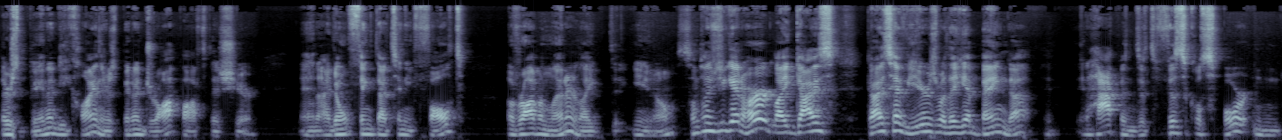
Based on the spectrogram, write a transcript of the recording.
there's been a decline, there's been a drop off this year, and I don't think that's any fault of Robin Lehner. Like you know, sometimes you get hurt. Like guys, guys have years where they get banged up. It, it happens. It's a physical sport, and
